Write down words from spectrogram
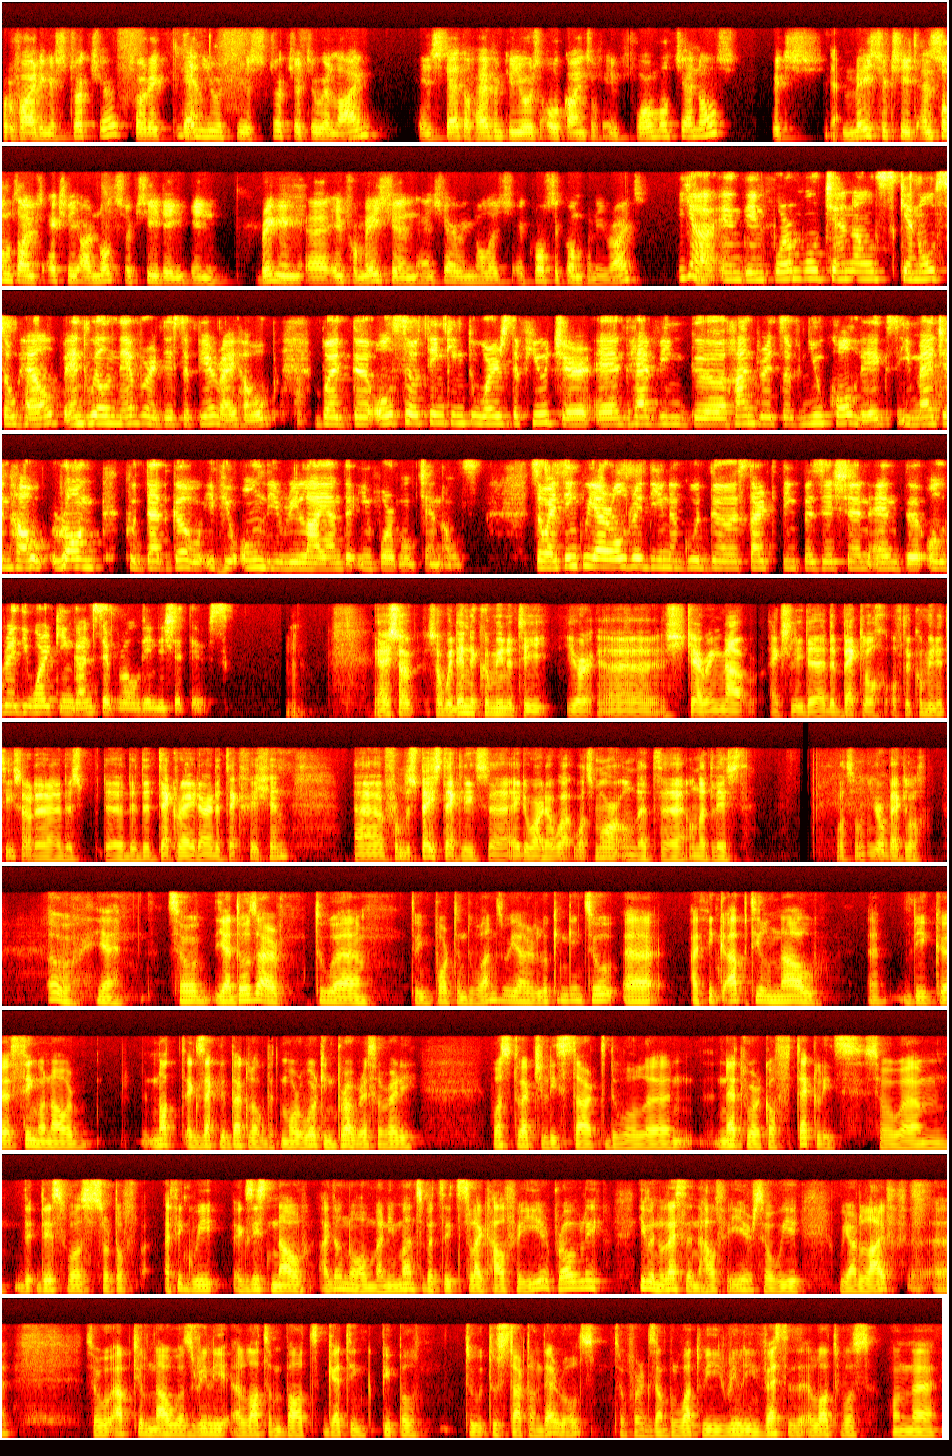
providing a structure so they can yeah. use the structure to align instead of having to use all kinds of informal channels, which yeah. may succeed and sometimes actually are not succeeding in bringing uh, information and sharing knowledge across the company, right? Yeah, and the informal channels can also help and will never disappear, I hope. But uh, also thinking towards the future and having uh, hundreds of new colleagues, imagine how wrong could that go if you only rely on the informal channels. So I think we are already in a good uh, starting position and uh, already working on several initiatives. Yeah, so so within the community, you're uh, sharing now actually the the backlog of the community, so the the the, the tech radar, the tech vision. Uh, from the space tech leads, uh, Eduardo, what, what's more on that uh, on that list? What's on your backlog? Oh yeah, so yeah, those are two uh, two important ones we are looking into. Uh, I think up till now, a big uh, thing on our not exactly backlog, but more work in progress already was to actually start the whole uh, network of tech leads. So um, th- this was sort of, I think we exist now. I don't know how many months, but it's like half a year, probably even less than half a year. So we we are live. Uh, so up till now was really a lot about getting people to to start on their roles. So for example, what we really invested a lot was on uh,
